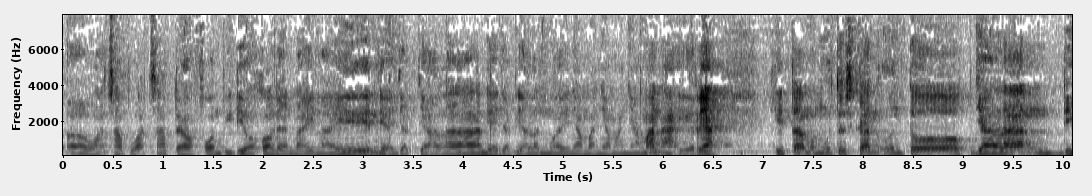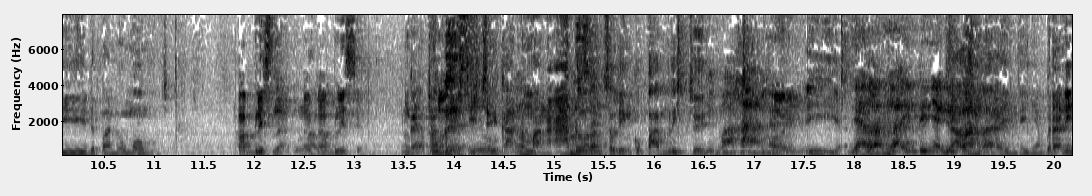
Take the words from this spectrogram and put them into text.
eh, WhatsApp WhatsApp telepon video call dan lain-lain diajak jalan diajak jalan mulai nyaman nyaman nyaman akhirnya kita memutuskan untuk jalan di depan umum. publish lah mulai publish ya Enggak juga iya. sih cuy karena mana ada orang selingkuh publik cuy. Gimana? Oh, sih? Iya. Jalan lah intinya gitu. jalan lah intinya berani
